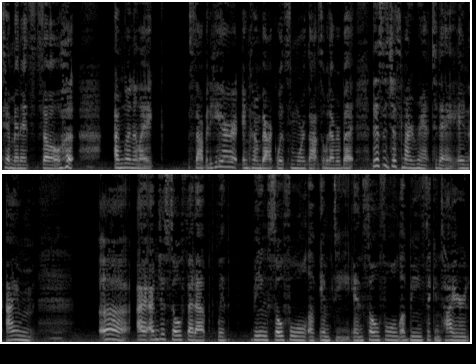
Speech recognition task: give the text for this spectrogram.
10 minutes, so I'm going to like stop it here and come back with some more thoughts or whatever. But this is just my rant today, and I'm uh I, I'm just so fed up with being so full of empty and so full of being sick and tired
